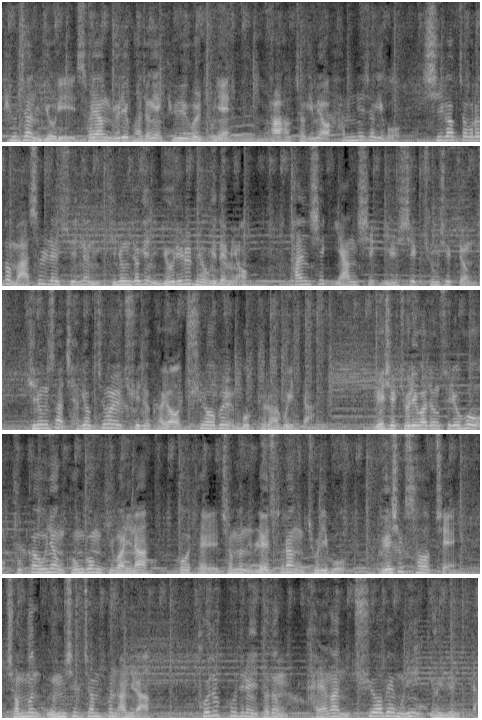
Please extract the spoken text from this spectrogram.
퓨전 요리, 서양 요리 과정의 교육을 통해 과학적이며 합리적이고 시각적으로도 맛을 낼 수 있는 기능적인 요리를 배우게 되며 한식, 양식, 일식, 중식 등 기능사 자격증을 취득하여 취업을 목표로 하고 있다. 외식 조리 과정 수료 후 국가 운영 공공기관이나 호텔, 전문 레스토랑 조리부, 외식 사업체, 전문 음식점뿐 아니라 푸드 코디네이터 등 다양한 취업의 문이 열려 있다.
